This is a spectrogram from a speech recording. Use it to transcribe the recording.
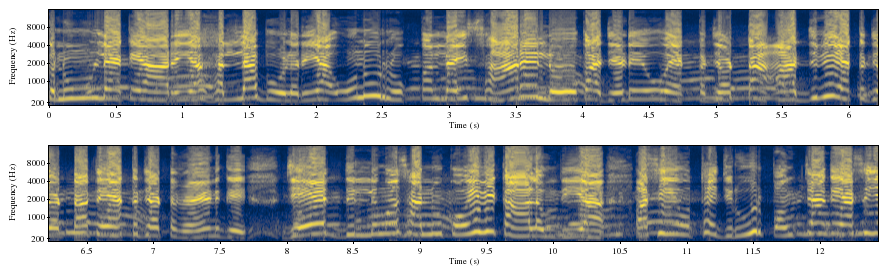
ਕਾਨੂੰਨ ਲੈ ਕੇ ਆ ਰਹੇ ਆ, ਹੱਲਾ ਬੋਲ ਰਹੇ ਆ। ਉਹਨੂੰ ਰੋਕਣ ਲਈ ਸਾਰੇ ਲੋਕ ਆ ਜਿਹੜੇ ਉਹ ਇਕਜੁੱਟ ਆ। ਅੱਜ ਵੀ ਇਕਜੁੱਟ ਆ ਤੇ ਇਕਜੁੱਟ ਰਹਿਣਗੇ। ਜੇ ਦਿੱਲੀੋਂ ਸਾਨੂੰ ਕੋਈ ਵੀ ਕਾਲ ਆਉਂਦੀ ਆ, ਅਸੀਂ ਉੱਥੇ ਜ਼ਰੂਰ ਪਹੁੰਚਾਂਗੇ। ਅਸੀਂ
